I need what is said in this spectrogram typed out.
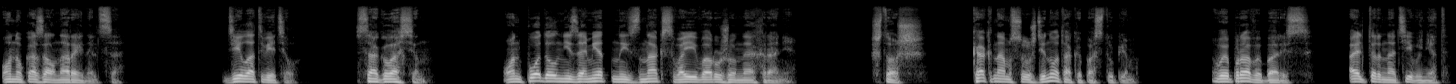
Он указал на Рейнольдса. Дил ответил. «Согласен». Он подал незаметный знак своей вооруженной охране. «Что ж, как нам суждено, так и поступим. Вы правы, Баррис. Альтернативы нет.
